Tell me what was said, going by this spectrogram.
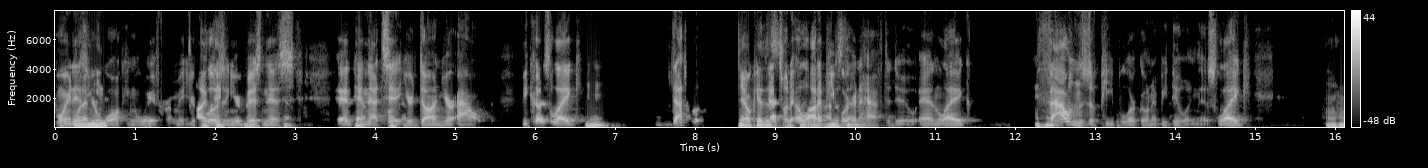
point what is I you're walking away from it you're closing your business yeah. and yeah. and that's okay. it you're done you're out because like mm-hmm. that's what yeah okay that's, that's what a lot of people are going to have to do and like mm-hmm. thousands of people are going to be doing this like mm-hmm.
